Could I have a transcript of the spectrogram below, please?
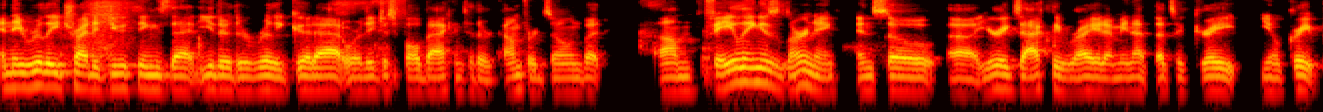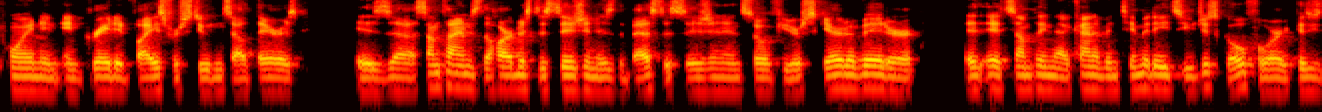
and they really try to do things that either they're really good at or they just fall back into their comfort zone. But um, failing is learning. And so uh, you're exactly right. I mean that that's a great you know great point and, and great advice for students out there is is uh, sometimes the hardest decision is the best decision. And so if you're scared of it or it, it's something that kind of intimidates you just go for it. Because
